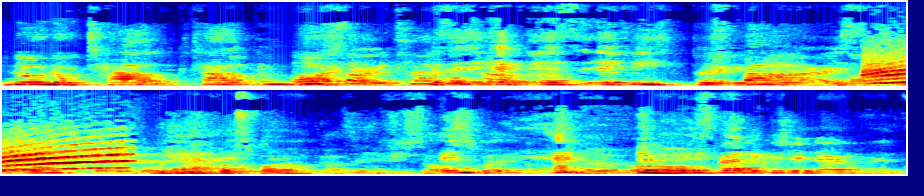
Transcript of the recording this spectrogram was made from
No, no, talc, talc and Oh, powder. sorry, talc 'Cause and if, powder. if, if he Very good. perspires, Ah! What do you mean perspire? As in if you start sweating, I'm nervous. Oh. it's better because you're nervous.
